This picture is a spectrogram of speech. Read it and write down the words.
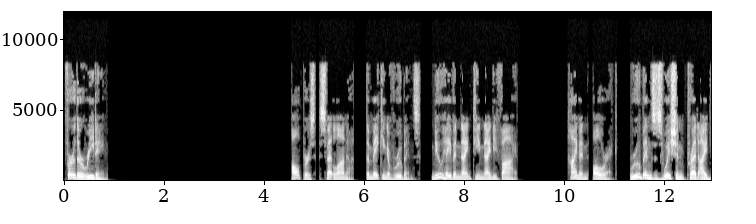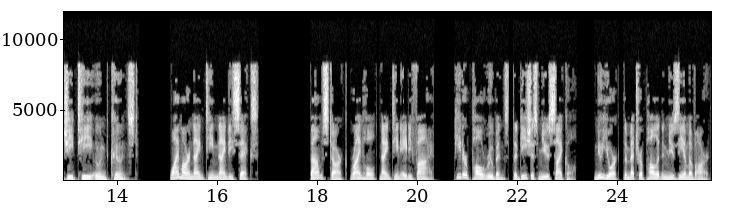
Further reading Alpers, Svetlana. The Making of Rubens. New Haven 1995. Heinen, Ulrich. Rubens zwischen Predigt und Kunst. Weimar 1996. Baumstark, Reinhold 1985. Peter Paul Rubens, The Decius Mus Cycle. New York, The Metropolitan Museum of Art.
